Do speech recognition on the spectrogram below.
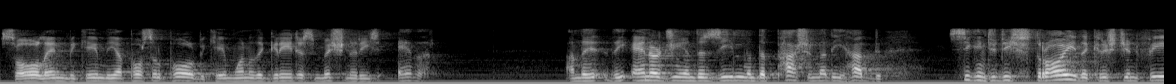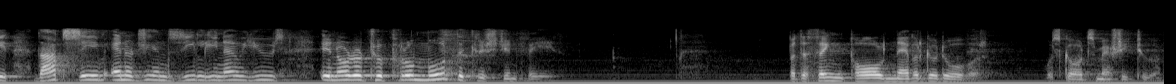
Saul then became the Apostle Paul, became one of the greatest missionaries ever. And the, the energy and the zeal and the passion that he had seeking to destroy the Christian faith, that same energy and zeal he now used in order to promote the Christian faith. But the thing Paul never got over was God's mercy to him.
